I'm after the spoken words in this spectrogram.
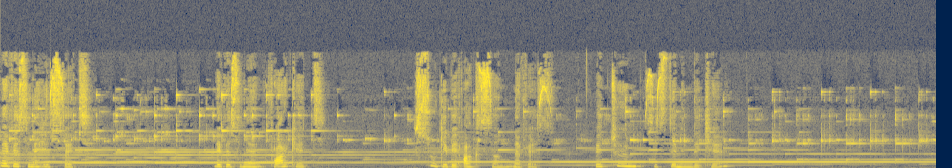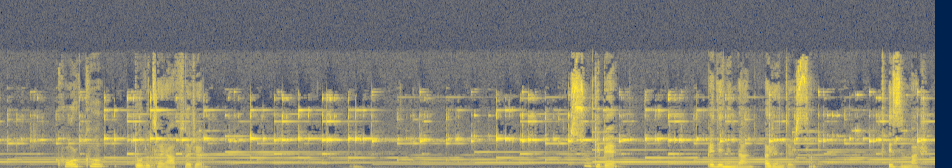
Nefesini hisset. Nefesini fark et. Su gibi aksın nefes ve tüm sistemindeki korku dolu tarafları su gibi bedeninden arındırsın. İzin ver.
